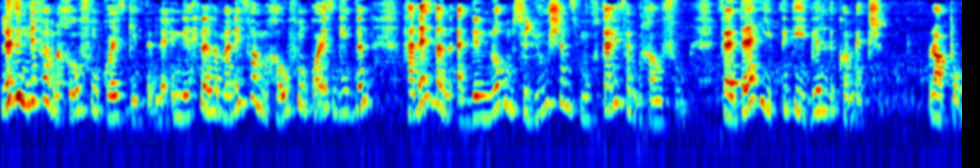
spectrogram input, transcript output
لازم نفهم مخاوفهم كويس جدا لأن إحنا لما نفهم مخاوفهم كويس جدا هنقدر نقدم لهم solutions مختلفة لمخاوفهم. فده يبتدي ي build connection rapport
